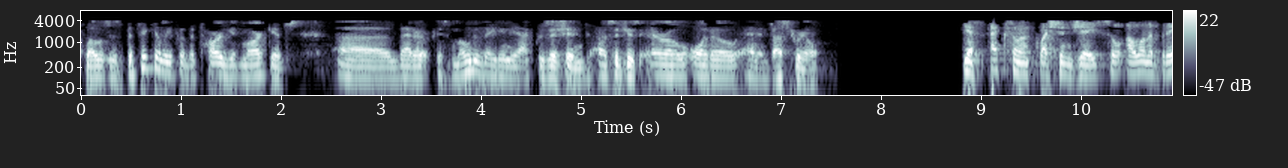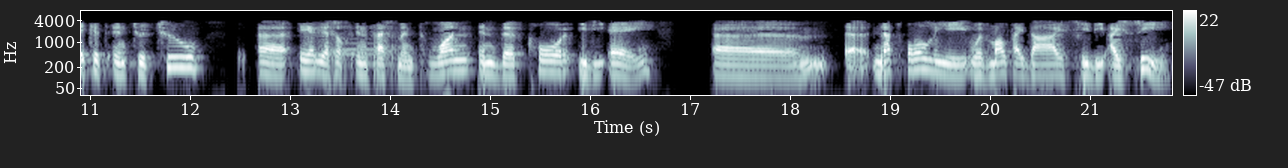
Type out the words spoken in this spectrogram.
closes, particularly for the target markets that is motivating the acquisition, such as aero, auto, and industrial? Yes, excellent question, Jay. So I wanna break it into two Uh, areas of investment. One in the core EDA, um, uh, not only with multi-die 3D IC,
